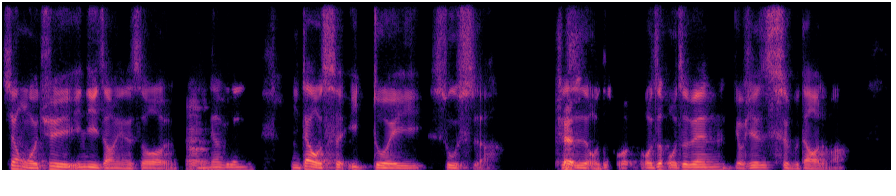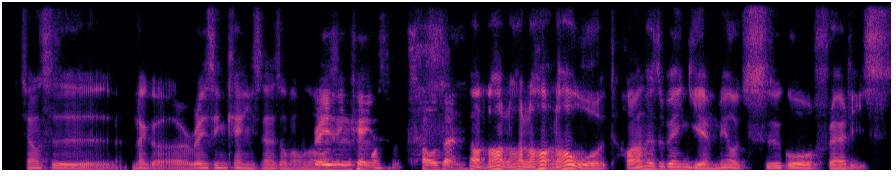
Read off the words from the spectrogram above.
像我去英地找你的时候，嗯。你那边你带我吃一堆素食啊，就是我我我这我这边有些是吃不到的嘛，像是那个 Raising Cane's 那种东西 Raising Cane's 超赞，然后，然后，然后，然后，然后我好像在这边也没有吃过 Freddy's，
